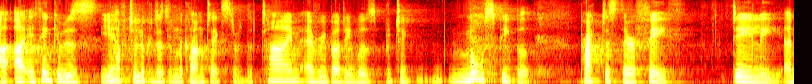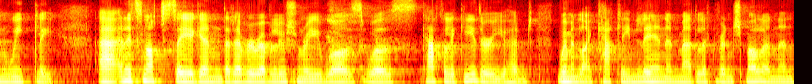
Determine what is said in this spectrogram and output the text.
I, I, think it was, you have to look at it in the context of the time. Everybody was, partic- most people practiced their faith daily and weekly. Uh, and it's not to say again that every revolutionary was was Catholic either. You had women like Kathleen Lynn and Madeleine French-Mullen, and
